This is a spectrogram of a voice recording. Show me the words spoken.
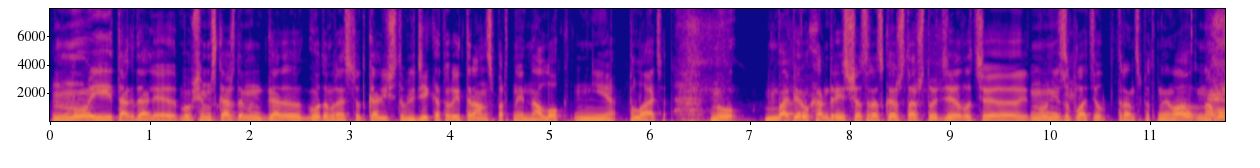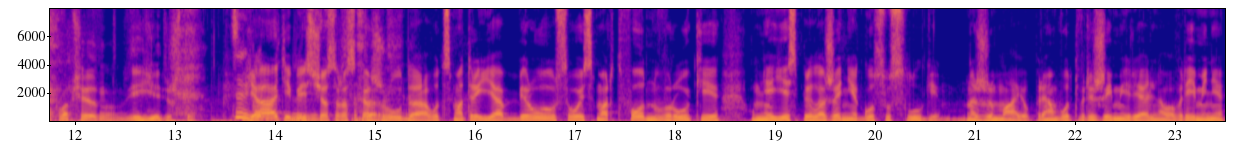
Ну и так далее. В общем, с каждым годом растет количество людей, которые транспортный налог не платят. Ну, во-первых, Андрей сейчас расскажет, а что делать? Э, ну, не заплатил транспортный налог, вообще ну, и едешь ты. Я тебе сейчас расскажу, да. Вот смотри, я беру свой смартфон в руки, у меня есть приложение госуслуги. Нажимаю, прям вот в режиме реального времени,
